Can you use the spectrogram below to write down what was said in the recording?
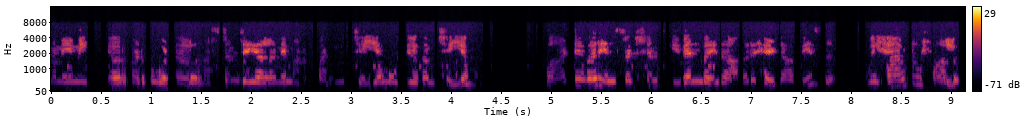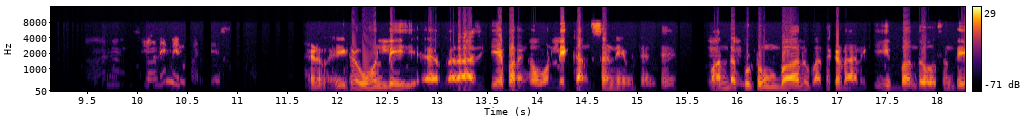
మనమేమి ఎవరు నష్టం చేయాలని మనం పని చెయ్యము ఉద్యోగం చెయ్యము. Whatever instructions given by the our head office we have to follow ఆ నామ్స్లోనే మేము పనిచేస్తాం. ఇక్కడ ఓన్లీ రాజకీయ పరంగా ఓన్లీ కన్సర్న్ ఏమిటంటే వంద కుటుంబాలు బతకడానికి ఇబ్బంది అవుతుంది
